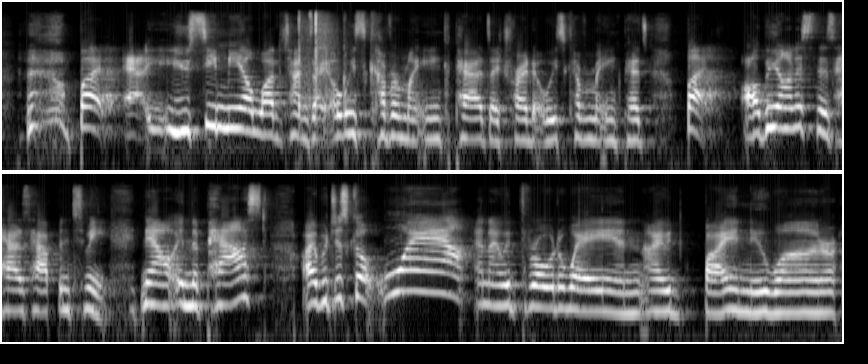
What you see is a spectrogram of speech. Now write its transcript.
but uh, you see me a lot of times. I always cover my ink pads. I try to always cover my ink pads, but I'll be honest, this has happened to me. Now, in the past, I would just go, wow, and I would throw it away and I would buy a new one, or,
